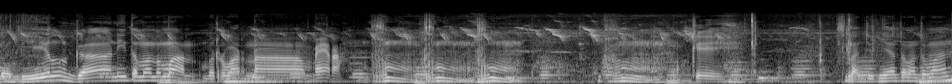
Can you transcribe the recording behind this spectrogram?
mobil gani teman-teman. Berwarna merah. Brum, brum, brum, brum. oke. Selanjutnya teman-teman.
